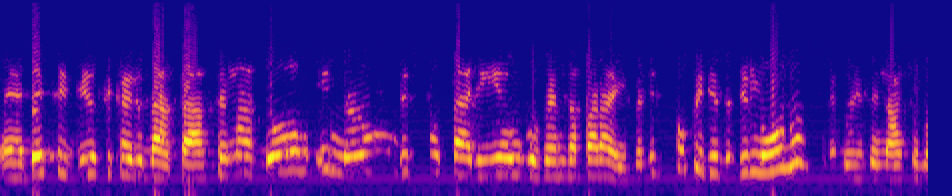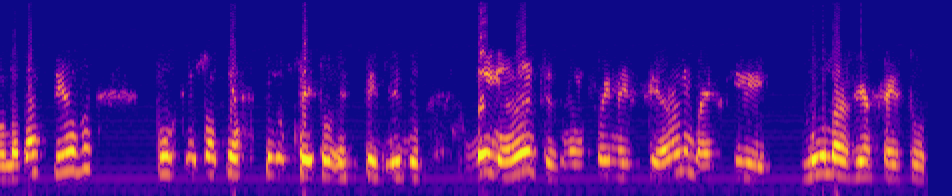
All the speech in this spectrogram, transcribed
é, decidiu se candidatar a senador e não disputaria o governo da Paraíba. Ele foi um pedido de Lula, de Luiz Inácio Lula da Silva, porque já tinha sido feito esse pedido bem antes, não foi nesse ano, mas que Lula havia feito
